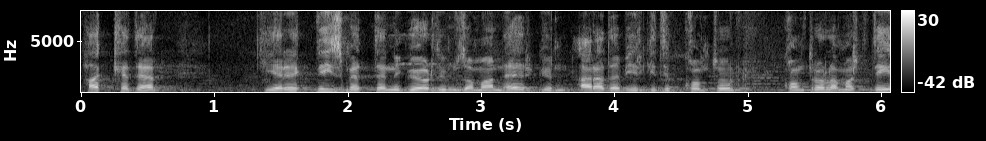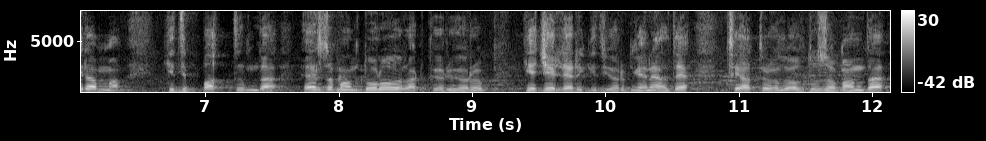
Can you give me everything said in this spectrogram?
hakikaten gerekli hizmetlerini gördüğüm zaman her gün arada bir gidip kontrol kontrol amaçlı değil ama gidip baktığımda her zaman dolu olarak görüyorum. Geceleri gidiyorum genelde tiyatroda olduğu zaman da.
